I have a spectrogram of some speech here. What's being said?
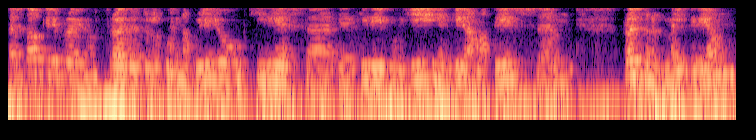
Ευχαριστώ κύριε Πρόεδρε του Ελληνικού Κοινοβουλίου, κυρίες ε, και κύριοι Υπουργοί, Γενικοί Γραμματείς, ε, Πρόεδρε των Επιμελητηρίων,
